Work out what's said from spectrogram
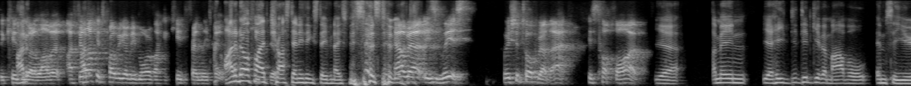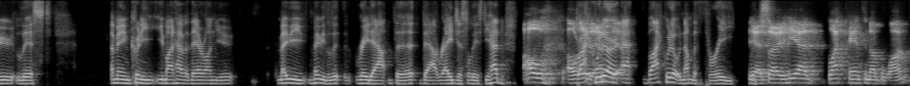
the kids are going to love it." I feel I like it's probably gonna be more of like a kid friendly film. I don't know if I film. trust anything Stephen A. Smith says to me. How about his list? We should talk about that. His top five. Yeah. I mean, yeah, he did, did give a Marvel MCU list. I mean, Quinny, you might have it there on you. Maybe, maybe read out the the outrageous list. You had I'll I'll Black it out, Widow yeah. at Black Widow at number three. Yeah, which- so he had Black Panther number one,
